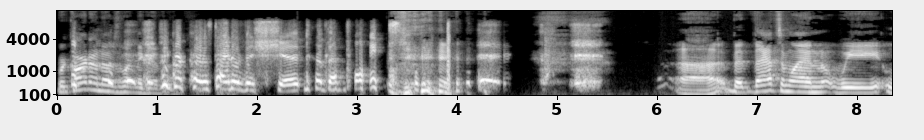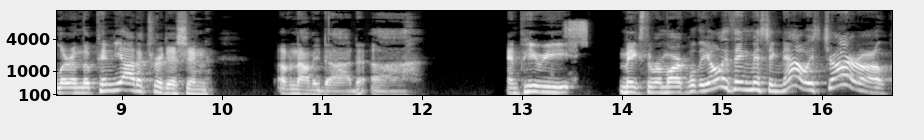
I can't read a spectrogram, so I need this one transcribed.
Ricardo knows when to I give think Rico's tired of this shit at that point. uh, but that's when we learn the pinata tradition of Navidad. Uh, and Pee Wee makes the remark, "Well, the only thing missing now is Charo."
